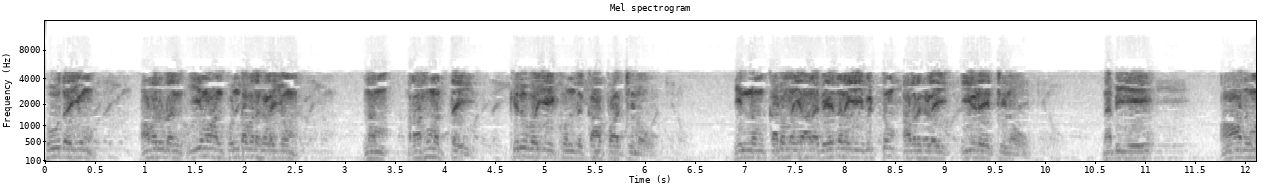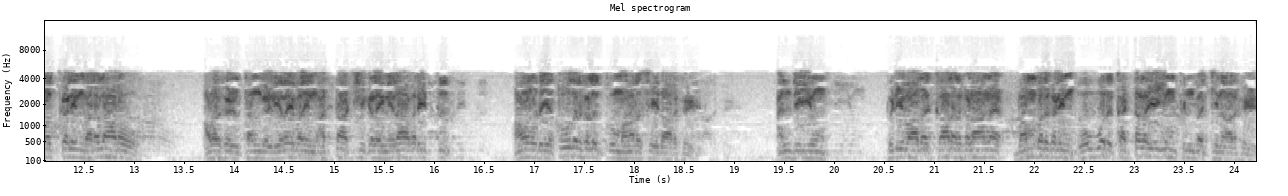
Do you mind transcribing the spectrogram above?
ஹூதையும் அவருடன் ஈமான் கொண்டவர்களையும் நம் ரஹ்மத்தை கிருவையை கொண்டு காப்பாற்றினோம். இன்னும் கடுமையான வேதனையை விட்டும் அவர்களை ஈடேற்றினோம். நபியே ஆறு மக்களின் வரலாறோ அவர்கள் தங்கள் இறைவனின் அத்தாட்சிகளை நிராகரித்து அவனுடைய தூதர்களுக்கும் மாறு செய்தார்கள். அன்றியும் பிடிவாதக்காரர்களான பம்பர்களின் ஒவ்வொரு கட்டளையையும் பின்பற்றினார்கள்.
